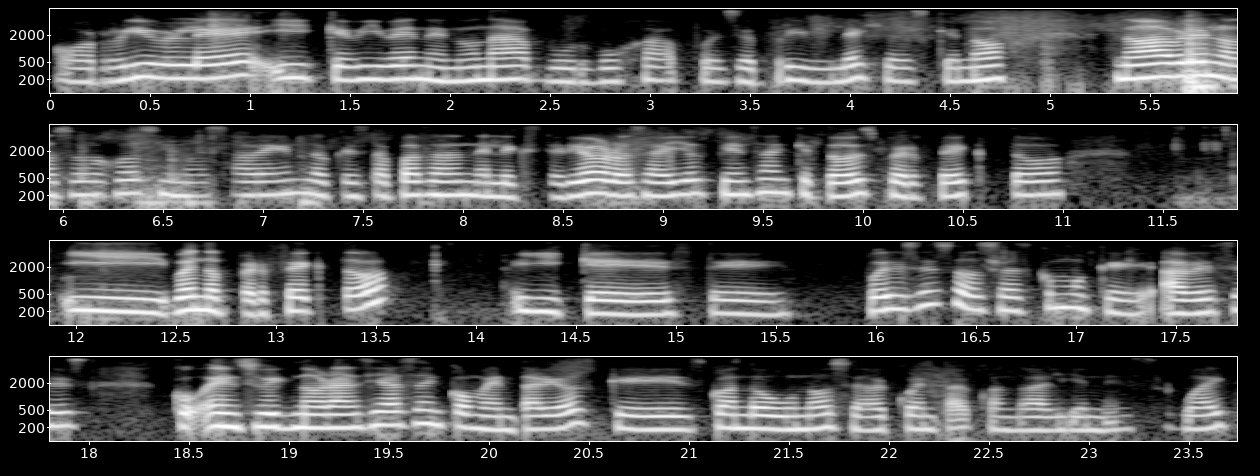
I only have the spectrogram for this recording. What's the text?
horrible y que viven en una burbuja pues de privilegios, que no no abren los ojos y no saben lo que está pasando en el exterior, o sea, ellos piensan que todo es perfecto y bueno, perfecto y que este pues eso, o sea, es como que a veces en su ignorancia hacen comentarios que es cuando uno se da cuenta cuando alguien es white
